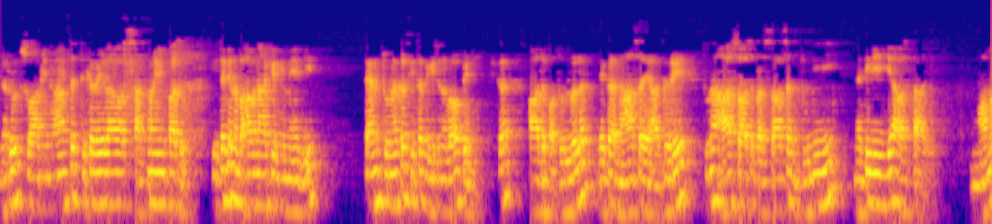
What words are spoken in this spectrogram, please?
ගරු ස්වාමීන් වහන්සේ ටික වේලාවක් සක්මණින් පසු හිතගෙන භාවනා කිරීමේදී දැන් තුනක සිත පිහිටන බව පෙනේ. එක ආදපතුල් වල දෙක නාසය අග්‍රේ තුන ආස්වාද ප්‍රසවාස දුනී නැති වී ගිය අවස්ථාවේ මම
